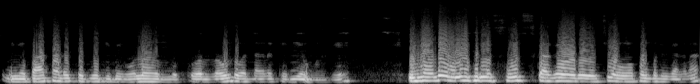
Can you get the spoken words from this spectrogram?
நீங்கள் பார்த்தாலே தெரிஞ்சுட்டு உள்ள ஒரு- ஒரு ரவுண்டு வந்தாங்கன்னா தெரியும் உங்களுக்கு. இங்கே வந்து இவ்வளோ பெரிய ஸ்போர்ட்ஸ்க்காக ஒரு விஷயம் ஓப்பன் பண்ணியிருக்காங்கன்னா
